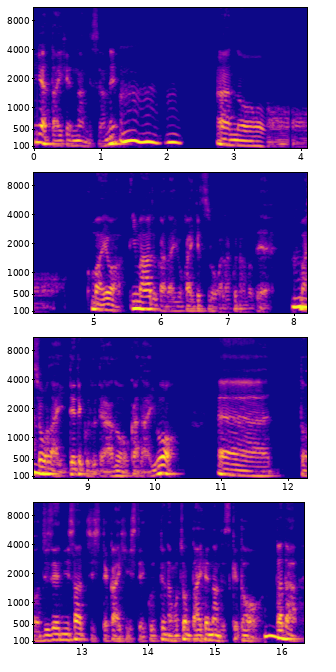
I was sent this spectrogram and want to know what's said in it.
には大変なんですよね。うんうんうん、あの、まあ、要は、今ある課題を解決する方が楽なので、うん、まあ、将来出てくるであろう課題を、えー、っと、事前に察知して回避していくっていうのはもちろん大変なんですけど、うん、ただ、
